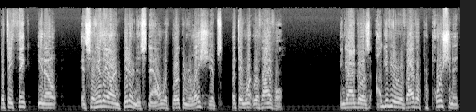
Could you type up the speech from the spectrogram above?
But they think, you know, and so here they are in bitterness now with broken relationships, but they want revival. And God goes, I'll give you a revival proportionate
